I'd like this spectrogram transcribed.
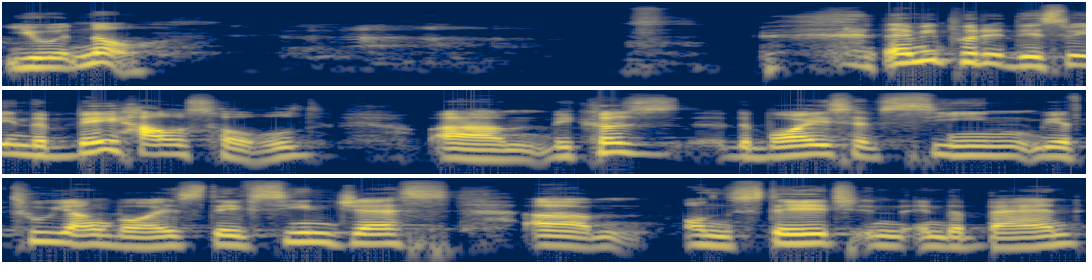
you would know. Let me put it this way in the Bay household, um, because the boys have seen, we have two young boys, they've seen Jess um, on stage in, in the band.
